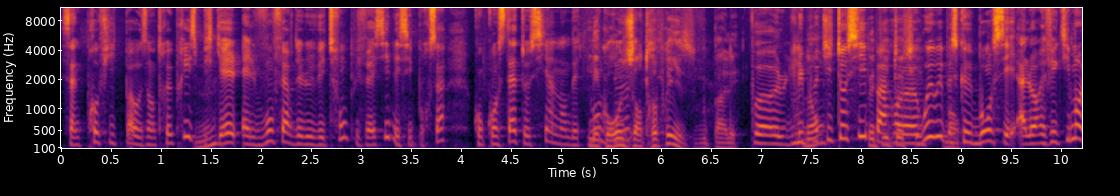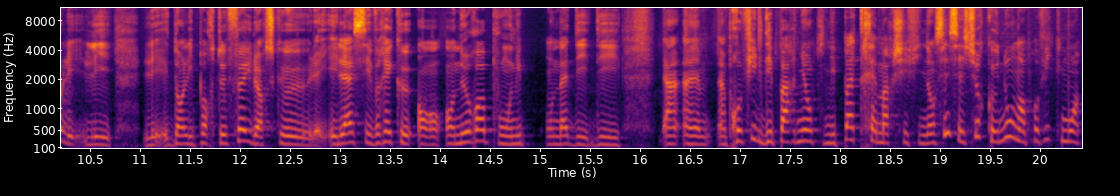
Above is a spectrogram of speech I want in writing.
ça ne profite pas aux entreprises, mmh. puisqu'elles elles vont faire des levées de fonds plus faciles, et c'est pour ça qu'on constate aussi un endettement. Les grosses entreprises, vous parlez Les petites aussi, par, euh, oui, oui, parce que bon, c'est alors effectivement les, les, dans les portefeuilles, lorsque et là c'est vrai qu'en en Europe où on est on a des, un, profil d'épargnant qui n'est pas très marché financier, c'est sûr que nous, on en profite moins.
